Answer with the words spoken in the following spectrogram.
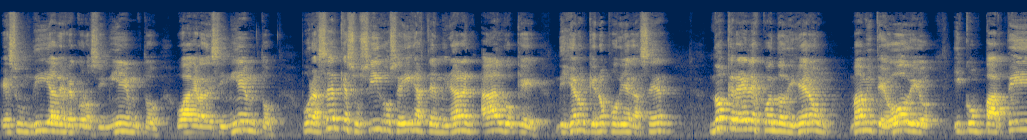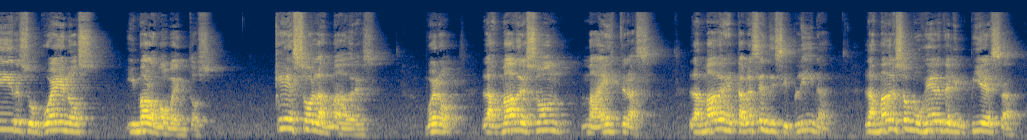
Es un día de reconocimiento o agradecimiento por hacer que sus hijos e hijas terminaran algo que dijeron que no podían hacer. No creerles cuando dijeron, mami te odio, y compartir sus buenos y malos momentos. ¿Qué son las madres? Bueno, las madres son maestras. Las madres establecen disciplina. Las madres son mujeres de limpieza.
